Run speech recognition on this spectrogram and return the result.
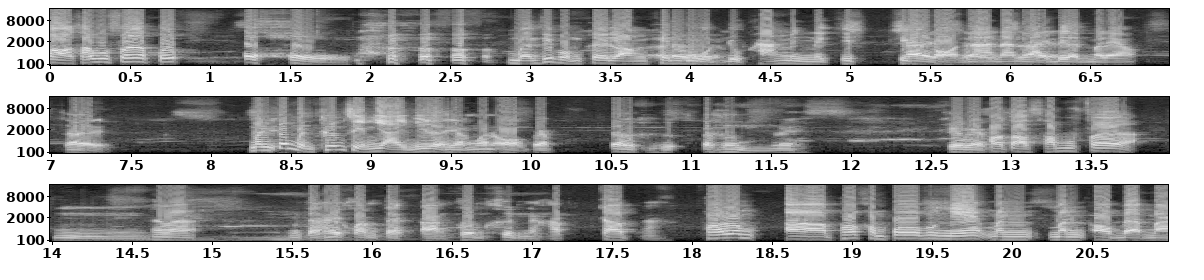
ต่อซับวูเฟอร์ปุ๊บ โอ้โห เหมือนที่ผมเคยลองเคนบูดอยู่ครั้งหนึ่งในคลิปคลิปใช่ก่อนหน้านั้นใช่ หลายเดือนมาแล้ว ใช่มันก็เหมือนเครื่องเสียงใหญ่นี่เลยเสียงมันออกแบบเออคือเออหึมเลย คือแบบพอต่อซับวูเฟอร์อะอืม ใช่ไหมมันจะให้ความแตกต่างเพิ่มขึ้นนะครับ ครับนะ เพราะลำเอ่อเพราะคอมโปพวกนี้มันมันออกแบบมา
